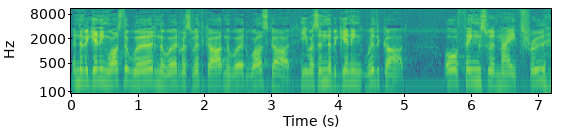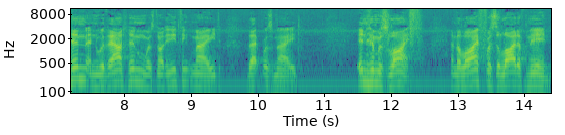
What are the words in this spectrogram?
In the beginning was the Word, and the Word was with God, and the Word was God. He was in the beginning with God. All things were made through him, and without him was not anything made that was made. In him was life, and the life was the light of men.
